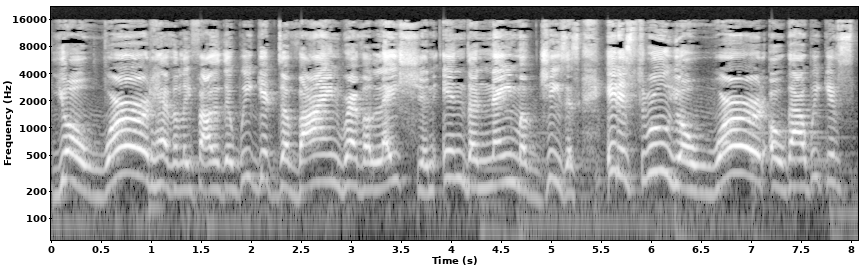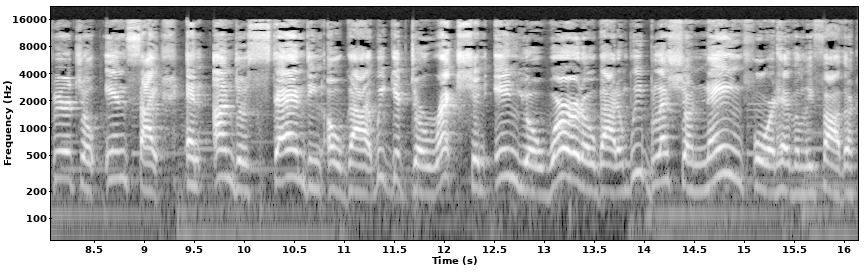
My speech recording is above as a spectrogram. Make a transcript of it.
your word, Heavenly Father, that we get divine revelation in the name of Jesus. It is through your word, oh God, we give spiritual spiritual insight and understanding, oh God. We get direction in your word, oh God, and we bless your name for it, Heavenly Father.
